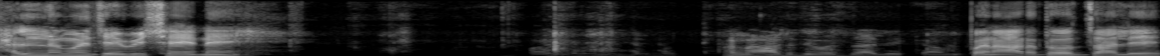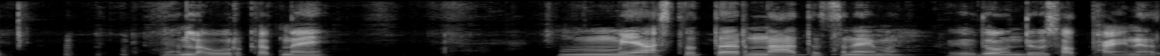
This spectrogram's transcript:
हलणं म्हणजे विषय नाही. पण आठ दिवस झाले काम. पण आठ दिवस झाले यांना उरकत नाही. मी असतो तर नादच नाही मग. दोन दिवसात फायनल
